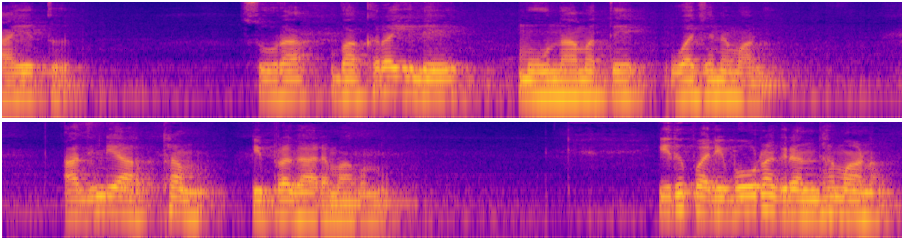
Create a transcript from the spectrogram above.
ആയത്ത് സൂറ ബക്രയിലെ മൂന്നാമത്തെ വചനമാണ്. അതിന്റെ അർത്ഥം ഇപ്രകാരമാകുന്നു. ഇത് പരിപൂർണ ഗ്രന്ഥമാണ്.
